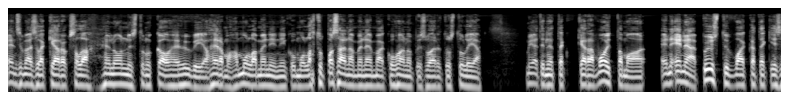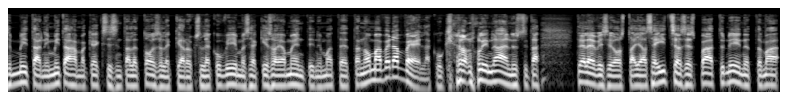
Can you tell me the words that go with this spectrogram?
ensimmäisellä kierroksella en onnistunut kauhean hyvin ja hermohan mulla meni niin kuin mulla tupas aina menemään, kun huonompi suoritus tuli ja mietin, että kun kerran voittamaan en enää pysty, vaikka tekisin mitä, niin mitähän mä keksisin tälle toiselle kierrokselle, kun viimeisiä kisoja mentiin, niin mä ajattelin, että no mä vedän veillä, kun kerran olin nähnyt sitä televisiosta ja se itse asiassa päättyi niin, että mä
